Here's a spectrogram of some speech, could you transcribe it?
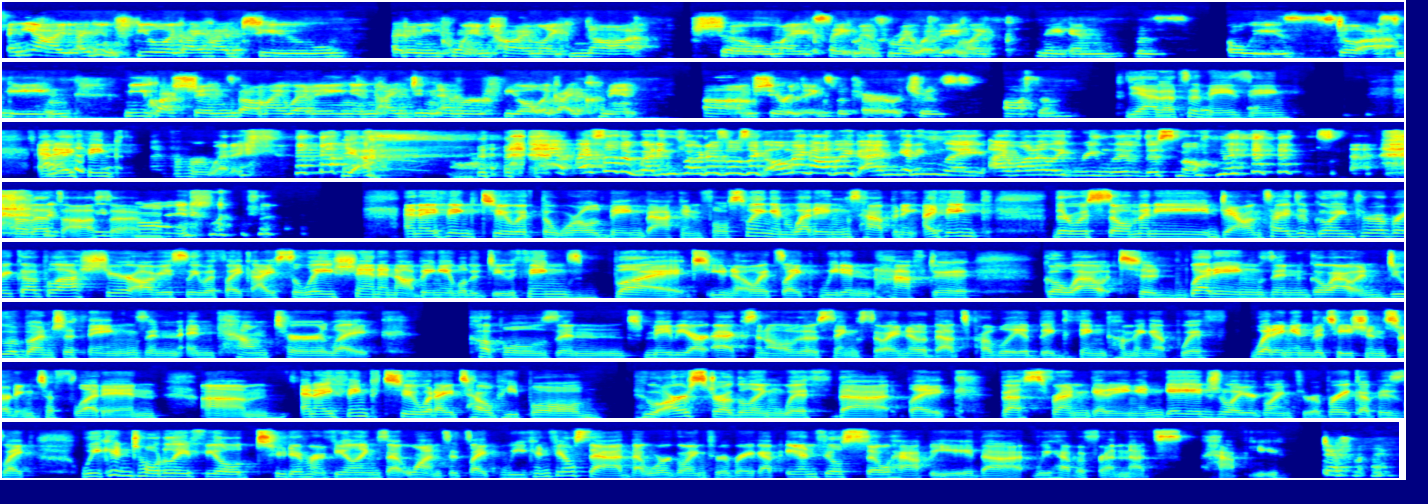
And yeah, I, I didn't feel like I had to at any point in time like not show my excitement for my wedding. Like Megan was always still asking me questions about my wedding, and I didn't ever feel like I couldn't um, share things with her, which was awesome. Yeah, that's amazing. And I, I think for her wedding. yeah. I saw the wedding photos. I was like, oh my God, like I'm getting like, I want to like relive this moment. Oh, that's awesome. And I think too, with the world being back in full swing and weddings happening, I think there was so many downsides of going through a breakup last year, obviously with like isolation and not being able to do things. But, you know, it's like we didn't have to go out to weddings and go out and do a bunch of things and encounter like couples and maybe our ex and all of those things. So I know that's probably a big thing coming up with wedding invitations starting to flood in. Um, and I think too, what I tell people who are struggling with that like best friend getting engaged while you're going through a breakup is like we can totally feel two different feelings at once it's like we can feel sad that we're going through a breakup and feel so happy that we have a friend that's happy definitely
